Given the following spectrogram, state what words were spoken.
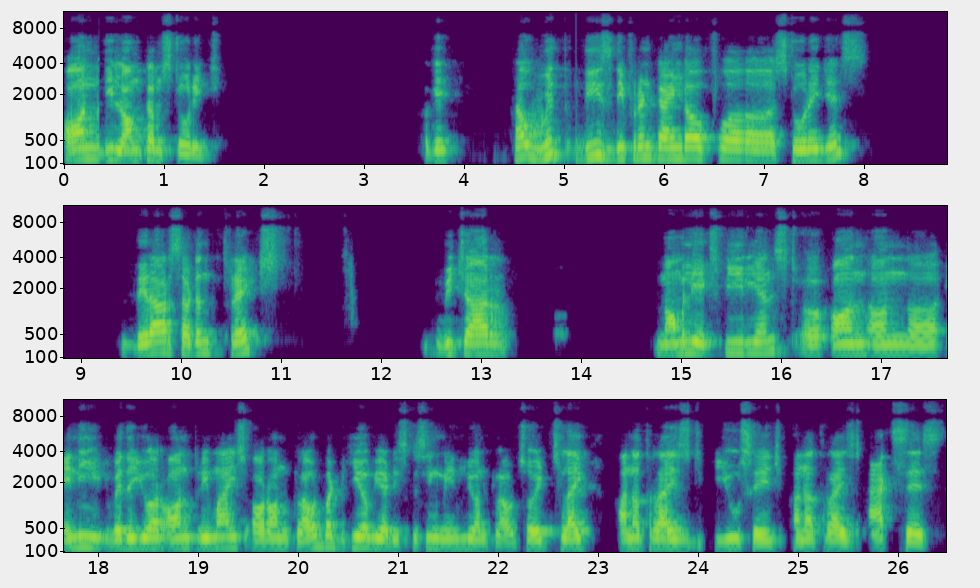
on the long-term storage okay. Now with these different kind of uh, storages there are certain threats which are normally experienced uh, on on uh, any whether you are on premise or on cloud but here we are discussing mainly on cloud. So it's like unauthorized usage unauthorized access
